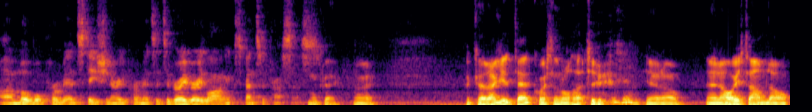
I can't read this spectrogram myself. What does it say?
Uh, mobile permits, stationary permits. It's a very, very long, expensive process. Okay, all right. Because I get that question a lot too, you know, and I always tell them no.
